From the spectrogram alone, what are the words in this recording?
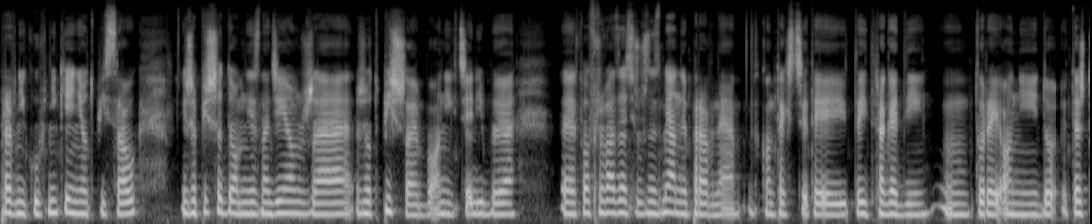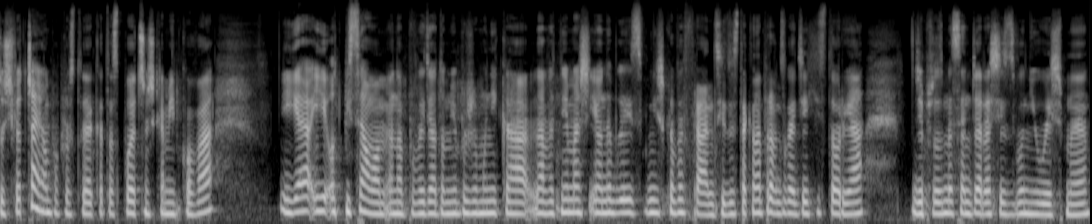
prawników, nikt jej nie odpisał i że pisze do mnie z nadzieją, że, że odpisze, bo oni chcieliby e, poprowadzać różne zmiany prawne w kontekście tej, tej tragedii, której oni do, też doświadczają po prostu, jaka ta społeczność kamilkowa. I ja jej odpisałam. Ona powiedziała do mnie, że Monika, nawet nie masz... I ona jest mieszka we Francji. To jest taka naprawdę, słuchajcie, historia, gdzie przez Messengera się dzwoniłyśmy.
